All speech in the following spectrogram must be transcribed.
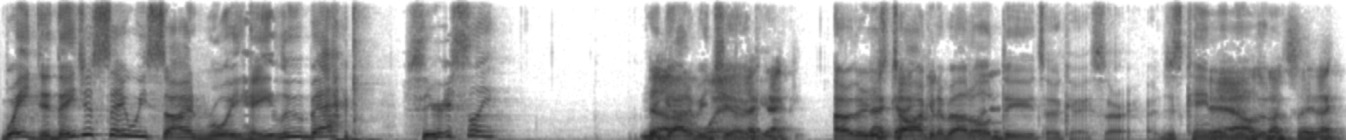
Wait, did they just say we signed Roy Helu back? Seriously? They No got to be. That joking. guy- oh, they're that just talking about play. old dudes. Okay, sorry. I just came in. Yeah, I was In about to say that.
